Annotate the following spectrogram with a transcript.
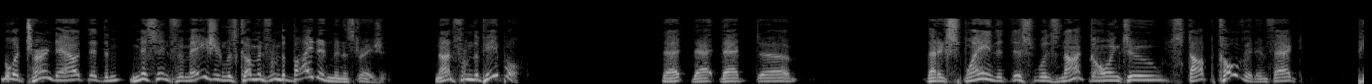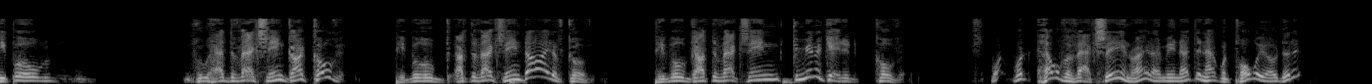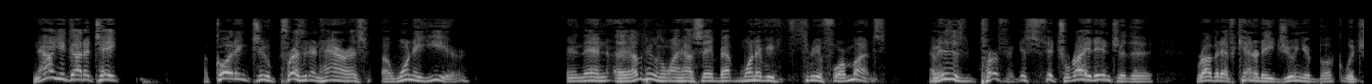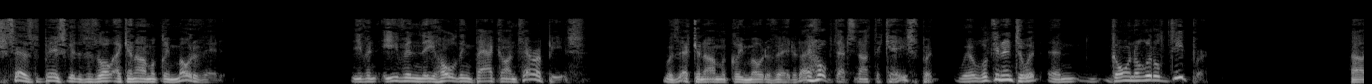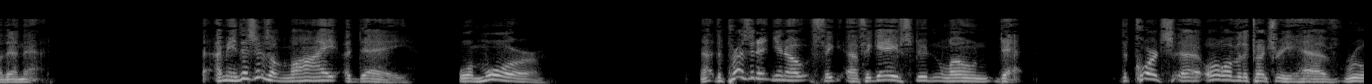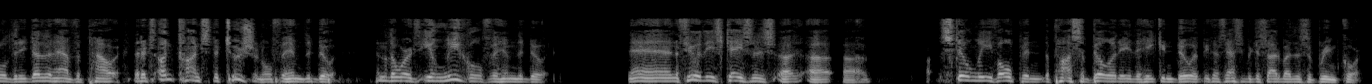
Well, it turned out that the misinformation was coming from the Biden administration, not from the people. That that that uh, that explained that this was not going to stop COVID. In fact, people who had the vaccine got COVID. People who got the vaccine died of COVID. People who got the vaccine communicated COVID. What, what hell of a vaccine, right? I mean, that didn't happen with polio, did it? Now you got to take According to President Harris, uh, one a year, and then uh, other people in the White House say about one every three or four months. I mean, this is perfect. This fits right into the Robert F. Kennedy Jr. book, which says basically this is all economically motivated. Even even the holding back on therapies was economically motivated. I hope that's not the case, but we're looking into it and going a little deeper uh, than that. I mean, this is a lie a day or more. Now, the president, you know, uh, forgave student loan debt. The courts uh, all over the country have ruled that he doesn't have the power, that it's unconstitutional for him to do it. In other words, illegal for him to do it. And a few of these cases uh, uh, uh still leave open the possibility that he can do it because it has to be decided by the Supreme Court.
